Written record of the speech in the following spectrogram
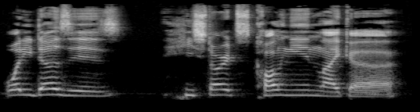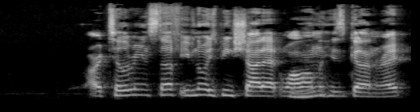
what he does is he starts calling in like uh artillery and stuff, even though he's being shot at while on his gun, right?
